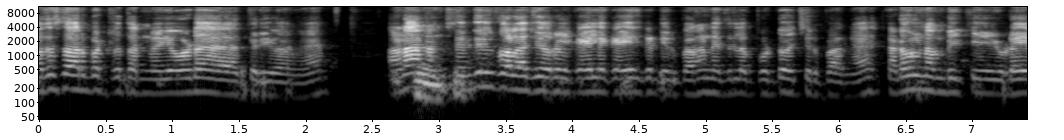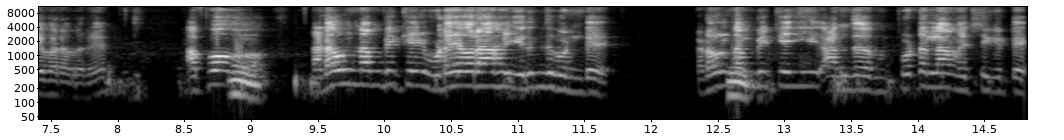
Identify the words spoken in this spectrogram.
மதசார்பற்ற தன்மையோட தெரிவாங்க. ஆனா. நம் செந்தில் பாலாஜி அவர்கள் கையில கயிறு கட்டியிருப்பாங்க நெத்தில பொட்டு வச்சிருப்பாங்க கடவுள் நம்பிக்கை உடையவர் அவரு அப்போ. கடவுள் நம்பிக்கை உடையவராக இருந்து கொண்டு கடவுள். நம்பிக்கை அந்த பொட்டெல்லாம் வச்சுக்கிட்டு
